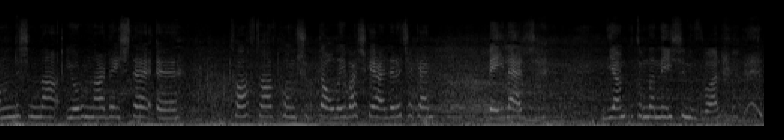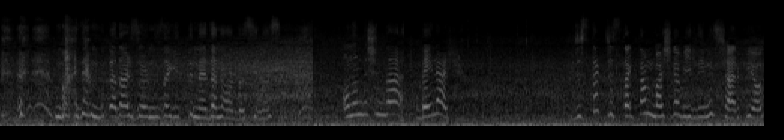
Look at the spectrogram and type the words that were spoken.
Onun dışında yorumlarda işte e, tuhaf tuhaf konuşup da olayı başka yerlere çeken beyler DM kutumda ne işiniz var? Madem bu kadar zorunuza gitti neden oradasınız? Onun dışında beyler cıstak cıstaktan başka bildiğiniz şarkı yok.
